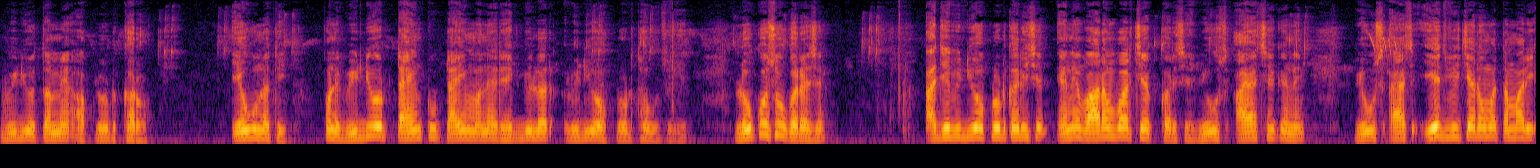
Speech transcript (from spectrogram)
વીડિયો તમે અપલોડ કરો. એવું નથી. પણ વીડિયો ટાઈમ ટુ ટાઈમ અને રેગ્યુલર વીડિયો અપલોડ થવું જોઈએ. લોકો શું કરે છે? આજે વીડિયો અપલોડ કરી છે. એને વારંવાર ચેક કરશે વ્યૂઝ આવ્યા છે કે નહીં? વ્યૂઝ આવ્યા છે. એ જ વિચારોમાં તમારી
